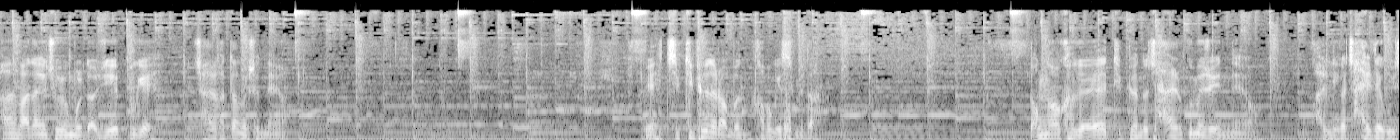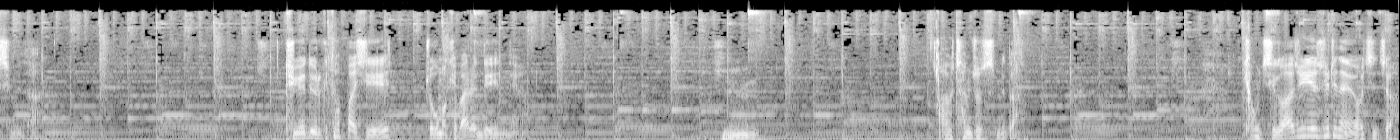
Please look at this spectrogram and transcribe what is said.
아, 마당에 조형물도 아주 예쁘게 잘 갖다 놓으셨네요. 예, 집 뒤편으로 한번 가보겠습니다. 넉넉하게 뒤편도 잘 꾸며져 있네요. 관리가 잘 되고 있습니다. 뒤에도 이렇게 텃밭이 조그맣게 마련되어 있네요. 음, 아유 참 좋습니다. 경치가 아주 예술이네요, 진짜.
